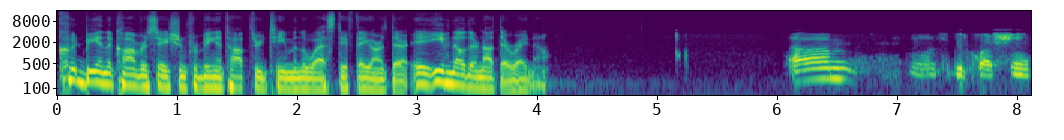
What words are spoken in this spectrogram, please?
could be in the conversation for being a top three team in the West if they aren't there, even though they're not there right now? Um, that's a good question.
